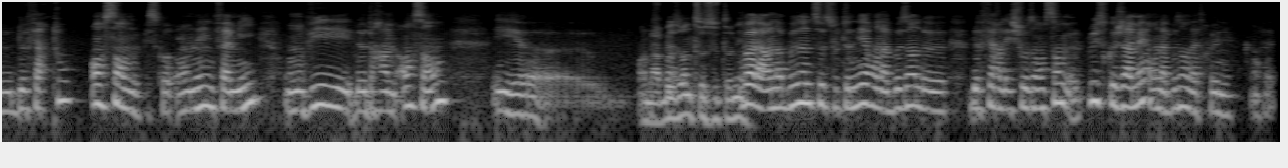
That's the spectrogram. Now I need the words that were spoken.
de, de faire tout ensemble, puisqu'on est une famille, on vit le drame ensemble. Et On a besoin de se soutenir. voilà, on a besoin de se soutenir, on a besoin de, de faire les choses ensemble. Plus que jamais, on a besoin d'être unis, en fait.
